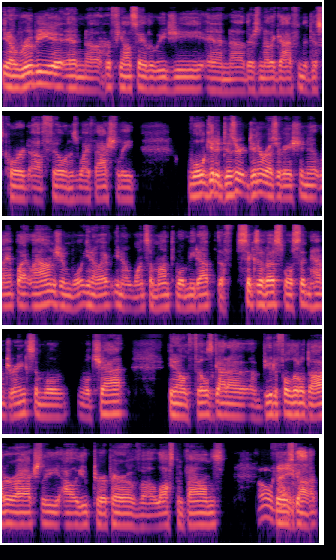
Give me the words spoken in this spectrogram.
you know, Ruby and uh, her fiance Luigi, and uh, there's another guy from the Discord, uh, Phil, and his wife Ashley. We'll get a dinner dinner reservation at Lamplight Lounge, and we'll, you know, every, you know, once a month we'll meet up. The six of us will sit and have drinks, and we'll we'll chat. You know, Phil's got a, a beautiful little daughter. I actually alley ooped her a pair of uh, Lost and Founds. oh, Phil's nice. got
